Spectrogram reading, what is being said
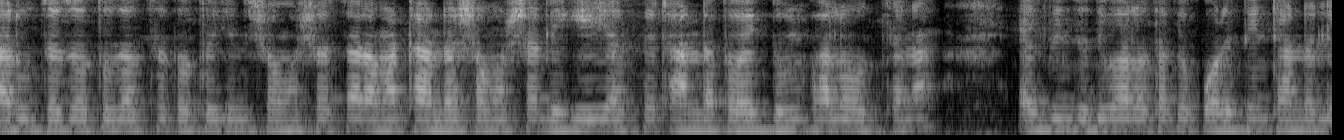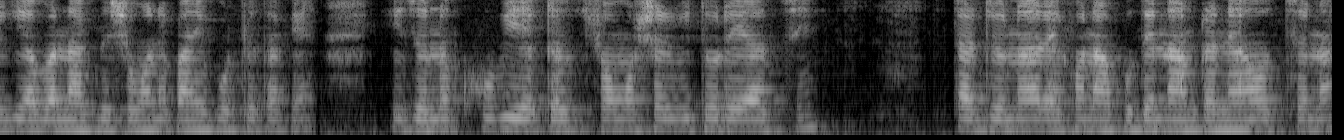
আর উজ্জা যত যাচ্ছে তত কিন্তু সমস্যা হচ্ছে। আর আমার ঠান্ডার সমস্যা লেগেই আছে। ঠান্ডা তো একদমই ভালো হচ্ছে না। একদিন যদি ভালো থাকে, পরের দিন ঠান্ডা লেগে আবার নাকদের সমানে পানি পড়তে থাকে। এই জন্য খুবই একটা সমস্যার ভিতরে আছি। তার জন্য আর এখন আপুদের নামটা নেওয়া হচ্ছে না।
